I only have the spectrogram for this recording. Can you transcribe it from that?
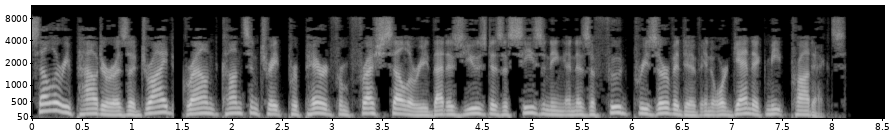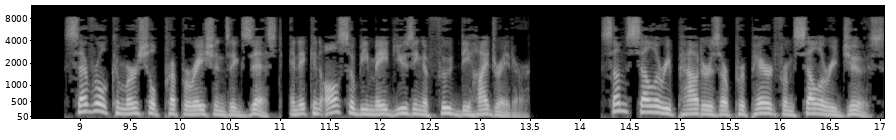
Celery powder is a dried, ground concentrate prepared from fresh celery that is used as a seasoning and as a food preservative in organic meat products. Several commercial preparations exist, and it can also be made using a food dehydrator. Some celery powders are prepared from celery juice.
